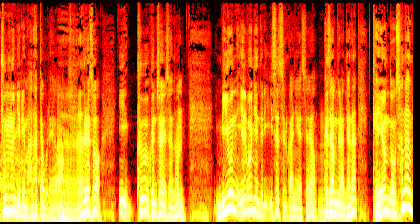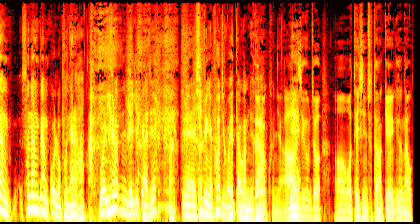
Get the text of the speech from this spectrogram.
죽는 일이 많았다고 그래요. 아. 네. 그래서 이 그 근처에서는 미운 일본인들이 있었을 거 아니겠어요. 음. 그 사람들한테는 대연동 선앙당 선앙당 꼴로 보내라. 뭐 이런 얘기까지 예, 시중에 퍼지고 했다고 합니다. 그렇군요. 아, 예. 지금 저, 어, 뭐, 대신 초등학교 얘기도 나오고,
